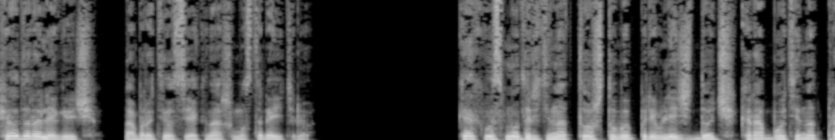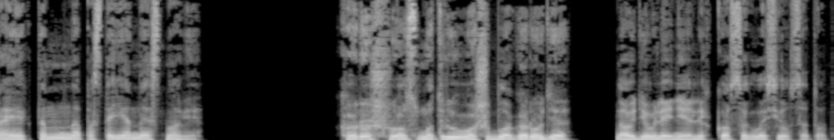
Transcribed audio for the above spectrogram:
«Федор Олегович», — обратился я к нашему строителю, «как вы смотрите на то, чтобы привлечь дочь к работе над проектом на постоянной основе?» «Хорошо смотрю, ваше благородие», на удивление легко согласился тот.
